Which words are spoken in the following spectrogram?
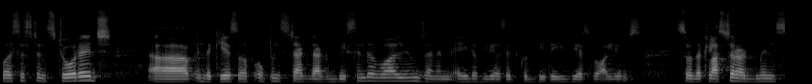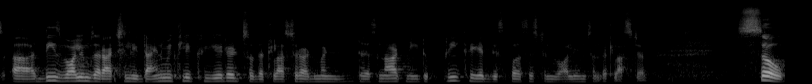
persistent storage. Uh, in the case of OpenStack, that would be Cinder volumes, and in AWS, it could be the EBS volumes. So the cluster admins, uh, these volumes are actually dynamically created, so the cluster admin does not need to pre-create these persistent volumes in the cluster. So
